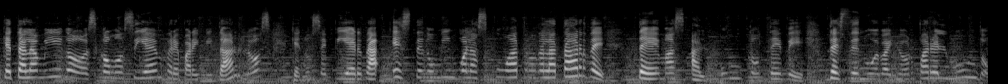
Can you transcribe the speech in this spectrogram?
¿qué tal amigos? Como siempre, para invitarlos que no se pierda este domingo a las 4 de la tarde, temas al punto TV, desde Nueva York para el mundo.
